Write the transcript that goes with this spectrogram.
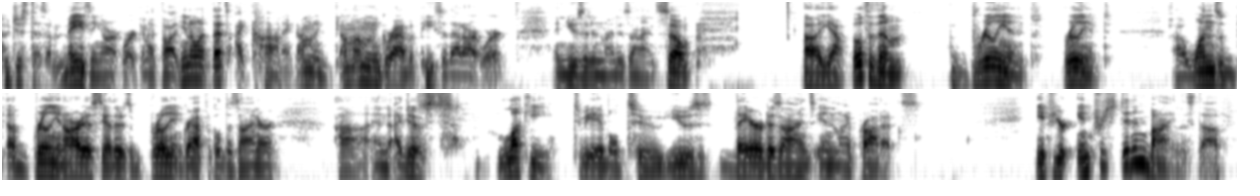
who just does amazing artwork. And I thought, you know what, that's iconic. I'm gonna I'm, I'm gonna grab a piece of that artwork and use it in my design. So, uh, yeah, both of them brilliant, brilliant uh, one's a, a, brilliant artist, the other is a brilliant graphical designer, uh, and I just lucky to be able to use their designs in my products. If you're interested in buying the stuff,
